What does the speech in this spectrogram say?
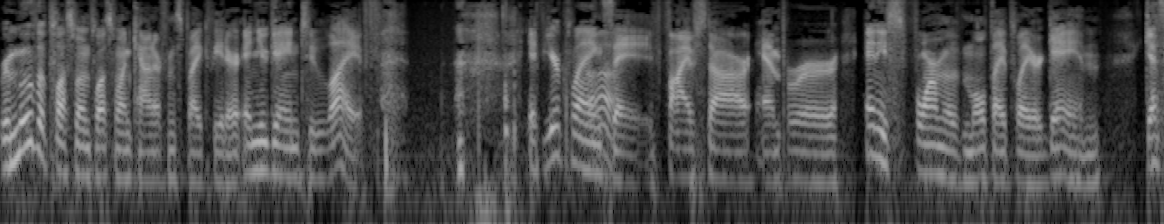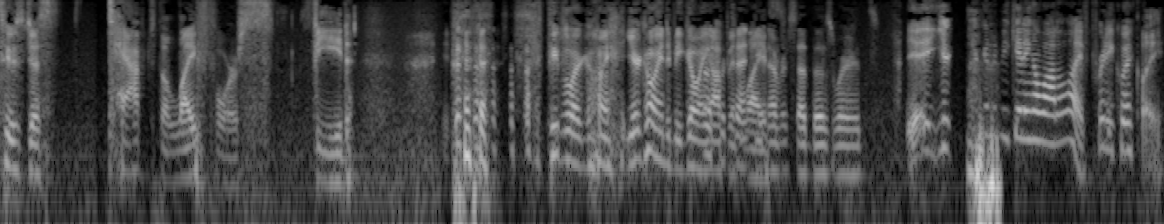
remove a plus one plus one counter from spike feeder, and you gain two life. if you're playing, Ah. say, five star, Emperor, any form of multiplayer game, guess who's just tapped the life force feed? People are going. You're going to be going up in pretend life. You never said those words. You're, you're going to be getting a lot of life pretty quickly.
